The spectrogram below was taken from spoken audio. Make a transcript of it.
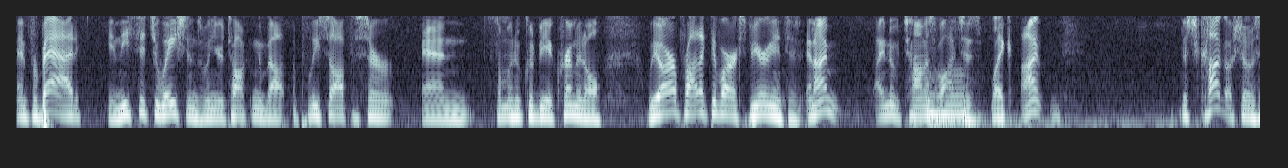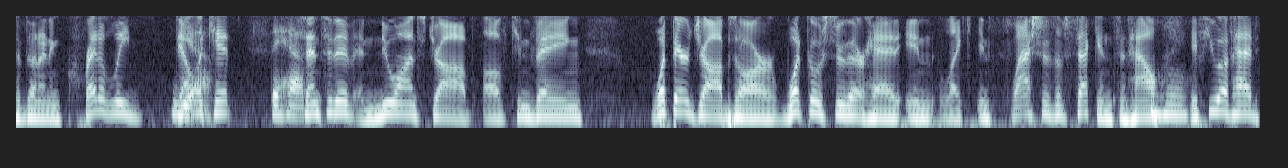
and for bad, in these situations when you're talking about a police officer and someone who could be a criminal, we are a product of our experiences. And I'm I know Thomas Mm-hmm. watches like I'm. The Chicago shows have done an incredibly delicate, they have. sensitive, and nuanced job of conveying what their jobs are, what goes through their head in like in flashes of seconds, and how Mm-hmm. if you have had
